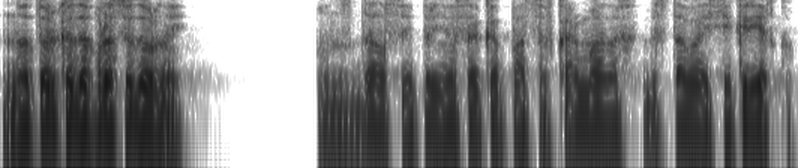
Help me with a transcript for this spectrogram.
но только до процедурной. Он сдался и принялся копаться в карманах, доставая секретку.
